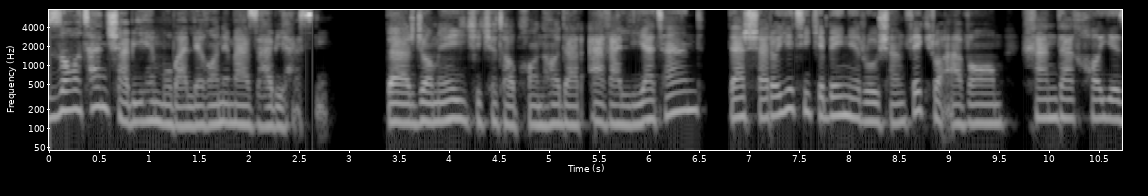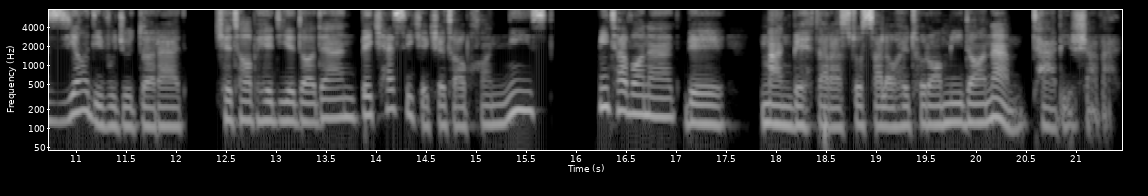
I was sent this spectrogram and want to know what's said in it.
ذاتا شبیه مبلغان مذهبی هستیم. در جامعه ای که کتابخانها در اقلیتند در شرایطی که بین روشنفکر و عوام خندقهای زیادی وجود دارد کتاب هدیه دادن به کسی که کتابخان نیست می تواند به من بهتر است و صلاح تو را می‌دانم تعبیر شود.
